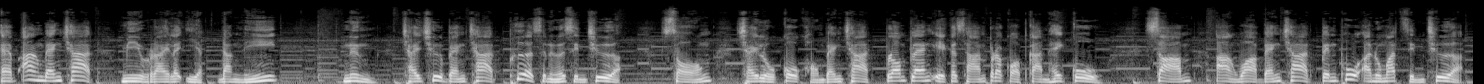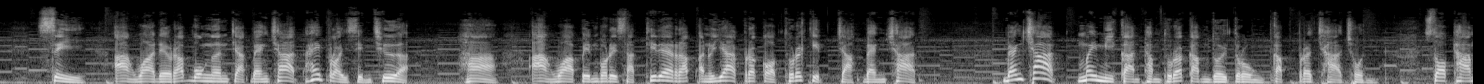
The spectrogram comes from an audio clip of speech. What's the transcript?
แอบอ้างแบงค์ชาติ มีรายละเอียดดังนี้ 1. ใช้ชื่อแบงค์ชาติเพื่อเสนอสินเชื่อ 2. ใช้โลโก้ของแบงค์ชาติ ปลอมแปลงเอกสารประกอบการให้กู้ 3. อ้างว่าแบงค์ชาติเป็นผู้อนุมัติสินเชื่อ 4. อ้างว่าได้รับวงเงินจากแบงค์ชาติให้ปล่อยสินเชื่อ 5. อ้างว่าเป็นบริษัทที่ได้รับอนุญาตประกอบธุรกิจจากแบงค์ชาติ แบงค์ชาติไม่มีการทำธุรกรรมโดยตรงกับประชาชน สอบถาม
